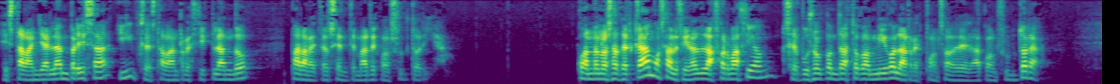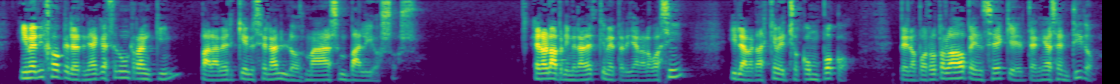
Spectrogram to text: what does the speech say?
estaban ya en la empresa y se estaban reciclando para meterse en temas de consultoría. Cuando nos acercábamos al final de la formación, se puso en contacto conmigo la responsable de la consultora y me dijo que le tenía que hacer un ranking para ver quiénes eran los más valiosos. Era la primera vez que me pedían algo así y la verdad es que me chocó un poco, pero por otro lado pensé que tenía sentido,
